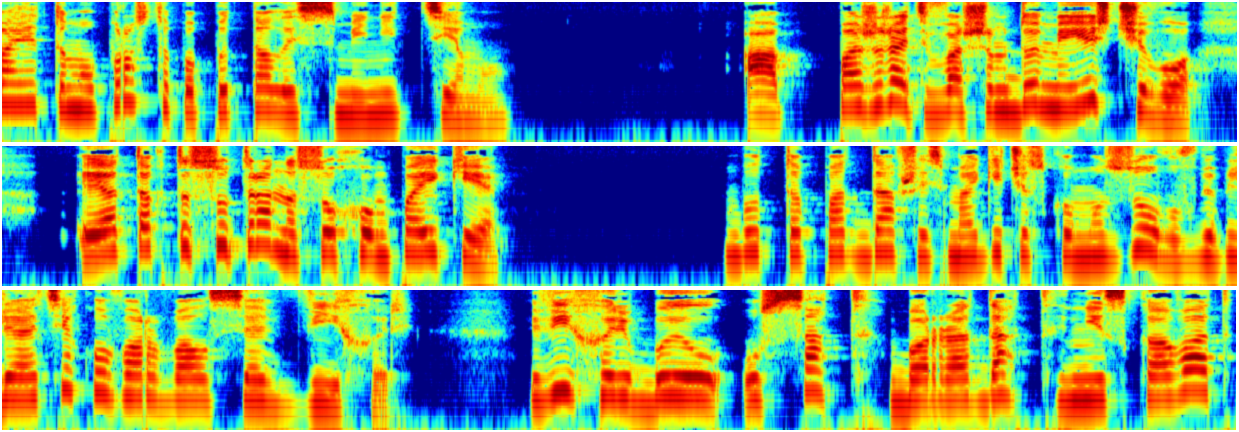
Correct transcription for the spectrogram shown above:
Поэтому просто попыталась сменить тему. «А пожрать в вашем доме есть чего? Я так-то с утра на сухом пайке», Будто поддавшись магическому зову, в библиотеку ворвался вихрь. Вихрь был усат, бородат, низковат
